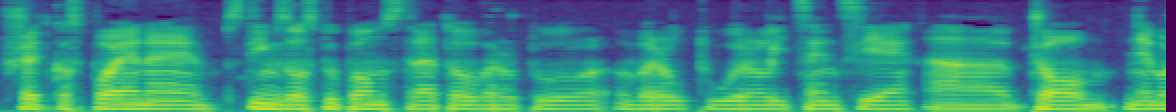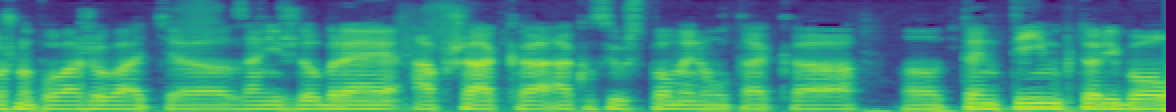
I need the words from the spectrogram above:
všetko spojené s tým zostupom stratou World Tour, World Tour licencie, čo nemožno považovať za nič dobré, avšak ako si už spomenul, tak ten tým, ktorý bol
